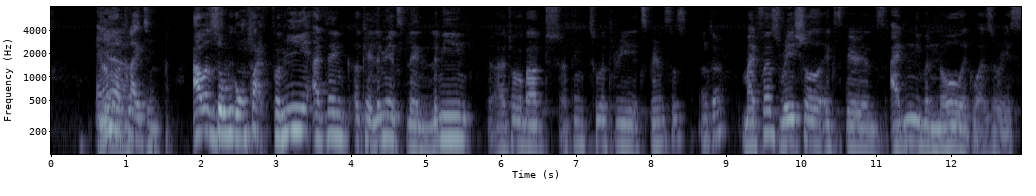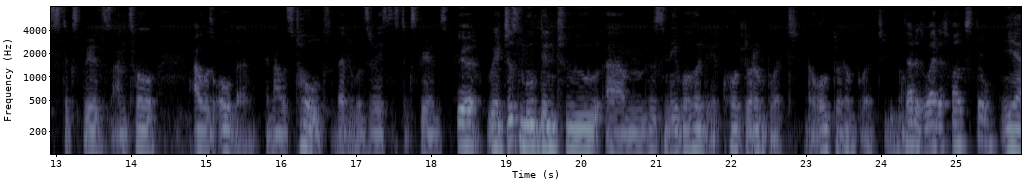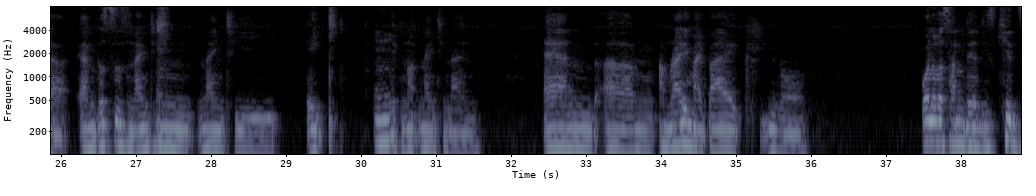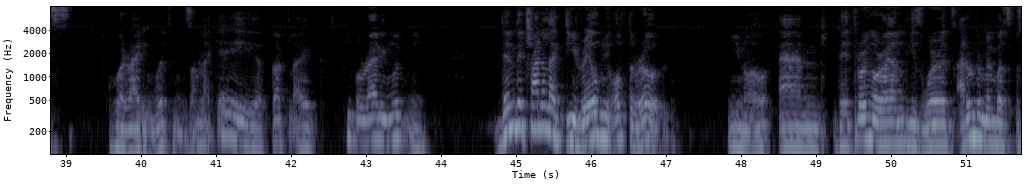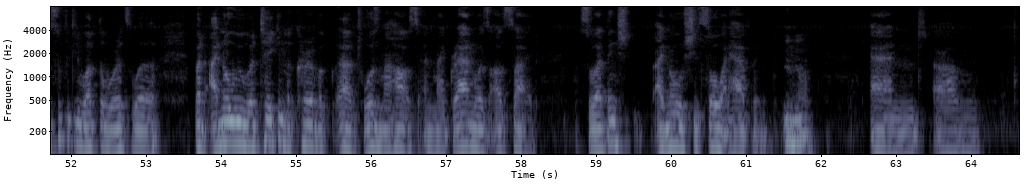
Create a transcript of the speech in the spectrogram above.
and I'm not fighting, I was so we're gonna fight. for me. I think okay. Let me explain. Let me uh, talk about I think two or three experiences. Okay. My first racial experience, I didn't even know it was a racist experience until I was older and I was told that it was a racist experience. Yeah. We had just moved into um, this neighborhood called Durhampoort, the old Durhampoort, you know. That is white as fuck still. yeah, and this is 1998, Mhm. if not 99. And um, I'm riding my bike, you know. All of a sudden, there are these kids who are riding with me. So I'm like, hey, I've got like people riding with me. Then they're trying to like derail me off the road, you know, and they're throwing around these words. I don't remember specifically what the words were, but I know we were taking the curve uh, towards my house, and my gran was outside, so I think she, I know she saw what happened, you Mhm. know, and um,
